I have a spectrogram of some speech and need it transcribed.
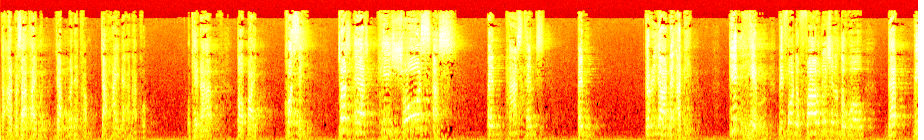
ถ้าอ่านภาษาไทยมันยังไม่ได้ทำจะให้ในอนาคต โอเคนะฮะต่อไปข้อ 4 just as he shows us เป็น past tense เป็นกริยาในอดีต in him before the foundation of the world that we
